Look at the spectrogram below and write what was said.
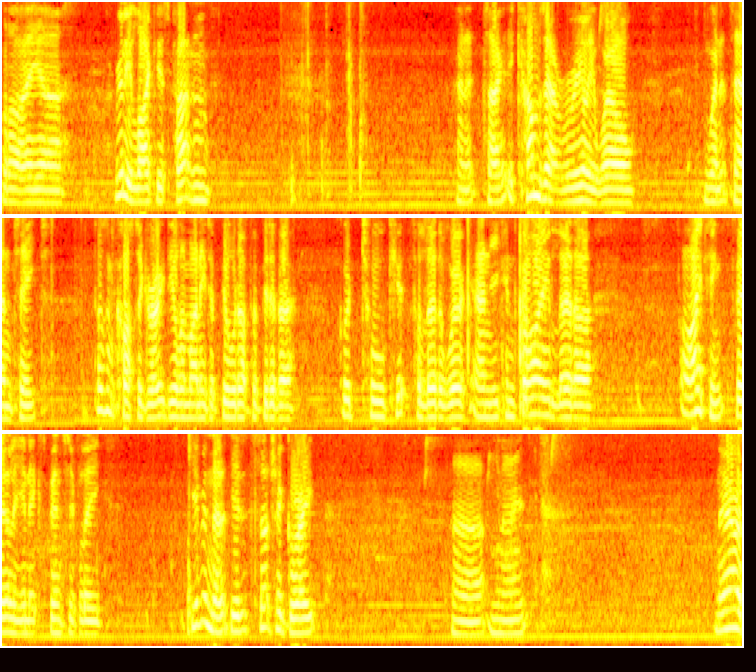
But I uh, really like this pattern. And it, uh, it comes out really well when it's antiqued. It Doesn't cost a great deal of money to build up a bit of a good toolkit for leather work and you can buy leather I think fairly inexpensively given that it's such a great uh, you know an hour,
